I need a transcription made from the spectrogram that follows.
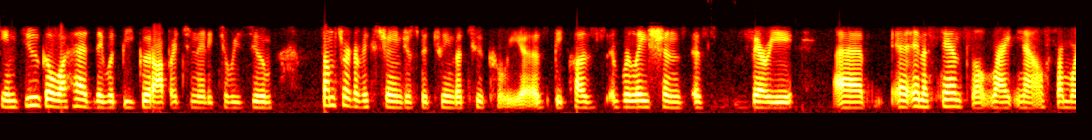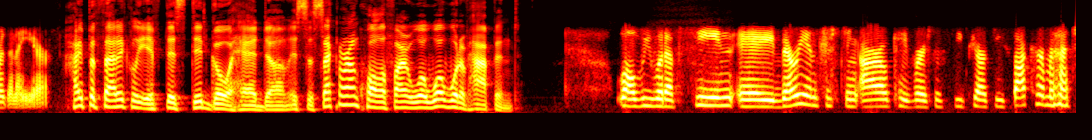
games do go ahead, they would be good opportunity to resume some sort of exchanges between the two Koreas because relations is very uh, in a standstill right now for more than a year. Hypothetically, if this did go ahead, um, it's the second round qualifier. Well, what would have happened? Well, we would have seen a very interesting ROK versus DPRK soccer match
